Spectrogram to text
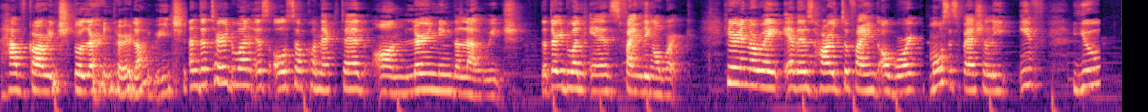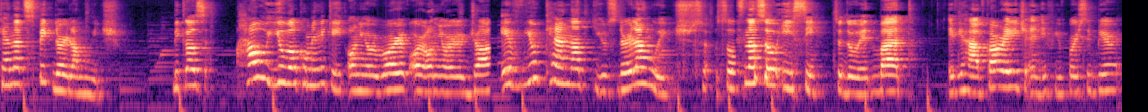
have courage to learn their language. And the third one is also connected on learning the language. The third one is finding a work. Here in Norway, it is hard to find a work, most especially if you cannot speak their language. Because how you will communicate on your work or on your job if you cannot use their language. So, it's not so easy to do it, but if you have courage and if you persevere,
